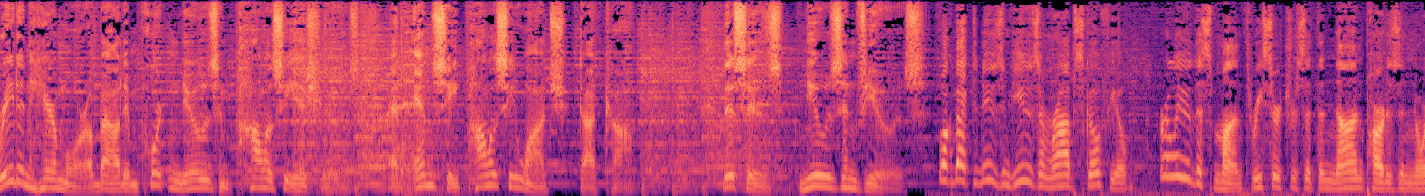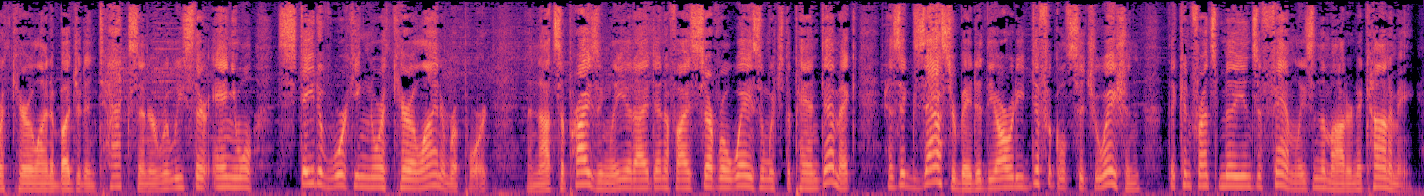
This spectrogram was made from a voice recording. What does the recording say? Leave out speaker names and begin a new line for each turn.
Read and hear more about important news and policy issues at ncpolicywatch.com. This is News and Views.
Welcome back to News and Views. I'm Rob Schofield. Earlier this month, researchers at the nonpartisan North Carolina Budget and Tax Center released their annual State of Working North Carolina report, and not surprisingly, it identifies several ways in which the pandemic has exacerbated the already difficult situation that confronts millions of families in the modern economy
